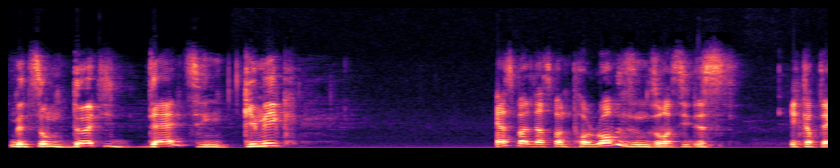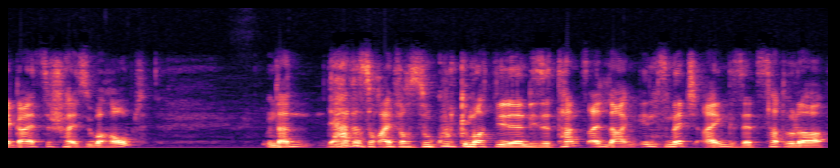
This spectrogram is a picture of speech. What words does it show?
mit so einem Dirty Dancing Gimmick. Erstmal, dass man Paul Robinson sowas sieht, ist, ich glaube, der geilste Scheiß überhaupt. Und dann, der hat das auch einfach so gut gemacht, wie er dann diese Tanzeinlagen ins Match eingesetzt hat. Oder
